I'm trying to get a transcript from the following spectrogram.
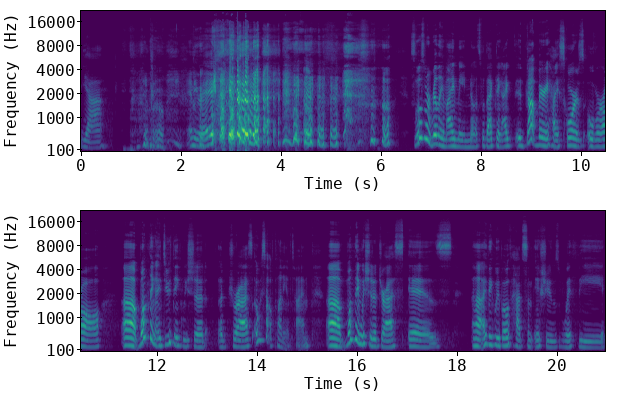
yeah. I don't know. Anyway. so those were really my main notes with acting. I it got very high scores overall. Uh, one thing I do think we should address. Oh, we still have plenty of time. Uh, one thing we should address is uh, I think we both had some issues with the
